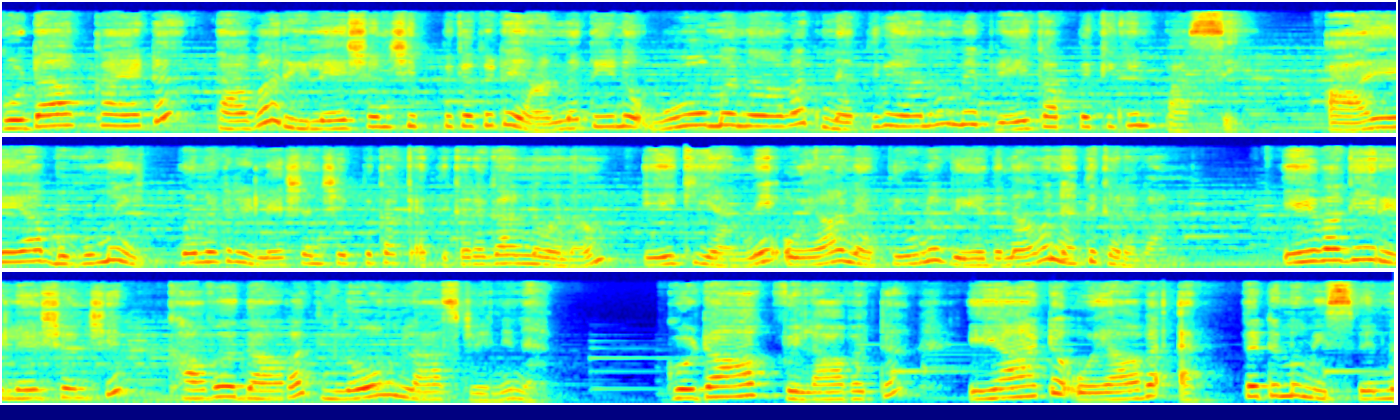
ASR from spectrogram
ගොඩාක් අයට තව රිලේෂන්ශිප් එකකට යන්න තියෙන ඌවමනාවත් නැතිව යනවා මේ ප්‍රේකප් එකකින් පස්සේ. ආයයා බොහොම ඉක්මනට රිලේෂන්ශිප් එකක් ඇති කරගන්නව නම් ඒ කියන්නේ ඔයා නැතිවුණු වේදනාව නැති කරගන්න. ඒ වගේ රිලේෂන්ශිප් කවදාවත් ලෝන් ලාස්ට වෙන්නේ නෑ. ගොඩාක් වෙලාවට එයාට ඔයාව ඇත්තටම මිස්වෙන්න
